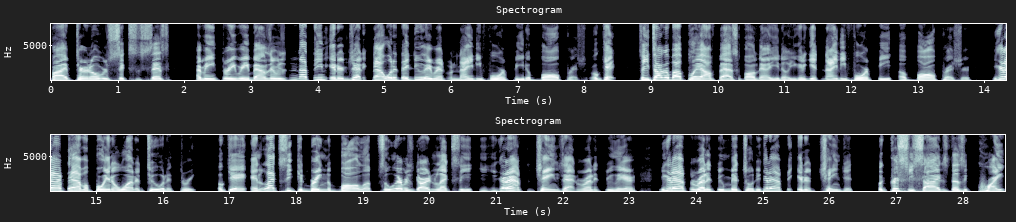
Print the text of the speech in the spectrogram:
Five turnovers, six assists. I mean, three rebounds. There was nothing energetic. Now, what did they do? They ran for 94 feet of ball pressure. Okay. So you talk about playoff basketball now, you know, you're going to get 94 feet of ball pressure. You're going to have to have a point of one, or two, and a three. Okay. And Lexi can bring the ball up. So whoever's guarding Lexi, you're going to have to change that and run it through there. You're going to have to run it through Mitchell. You're going to have to interchange it but Christie Sides doesn't quite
